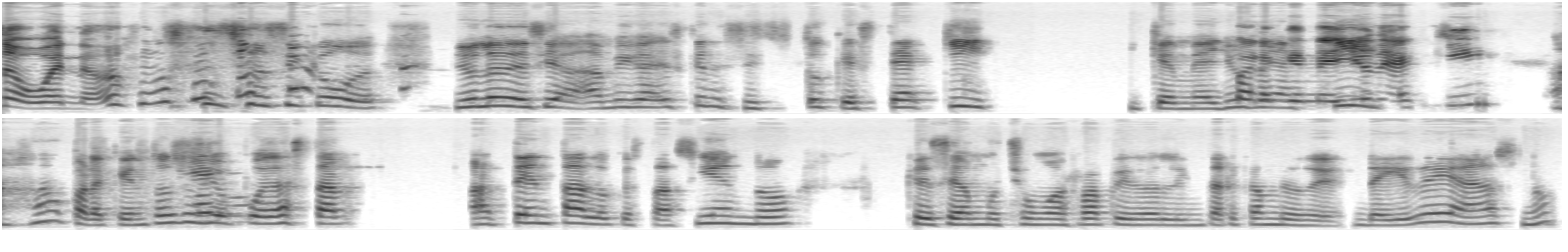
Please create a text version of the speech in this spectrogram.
No, bueno. Así como, yo le decía, amiga, es que necesito que esté aquí y que me ayude Para que me aquí". ayude aquí. Ajá, para que entonces yo pueda estar atenta a lo que está haciendo, que sea mucho más rápido el intercambio de, de ideas, ¿no?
